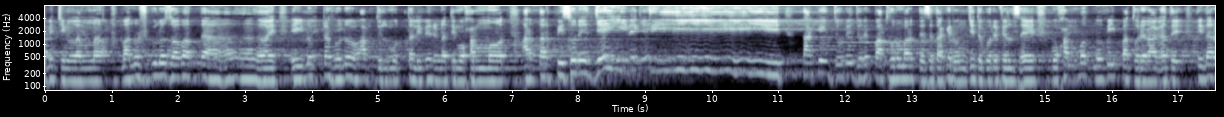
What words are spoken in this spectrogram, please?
আমি চিনলাম না। মানুষগুলো জবাব দেয়, এই লোকটা হলো আব্দুল মুত্তালিবের নাতি মোহাম্মদ। আর তার পিছনে যেই ব্যক্তি তাকে জোরে জোরে পাথর মারতেছে, তাকে রঞ্জিত করে ফেলছে। মোহাম্মদ নবী পাথরের আঘাতে তিনার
